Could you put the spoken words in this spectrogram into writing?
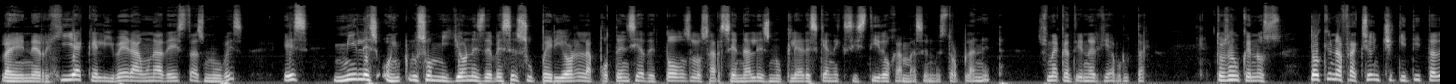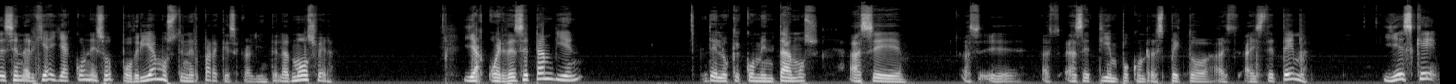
La energía que libera una de estas nubes es miles o incluso millones de veces superior a la potencia de todos los arsenales nucleares que han existido jamás en nuestro planeta. Es una cantidad de energía brutal. Entonces, aunque nos toque una fracción chiquitita de esa energía, ya con eso podríamos tener para que se caliente la atmósfera. Y acuérdese también de lo que comentamos hace, hace, eh, tiempo con respecto a, este tema. Y es que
